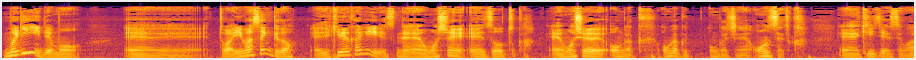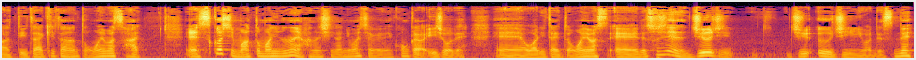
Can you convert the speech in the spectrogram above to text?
無理にでも、えー、とは言いませんけど、えできる限りですね、面白い映像とか、えー、面白い音楽、音楽、音楽じゃない、音声とか、えー、聞いてですね、笑っていただけたらなと思います。はい。えー、少しまとまりのない話になりましたけどね、今回は以上で、えー、終わりたいと思います。えー、で、そして、ね、10時、10時にはですね、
